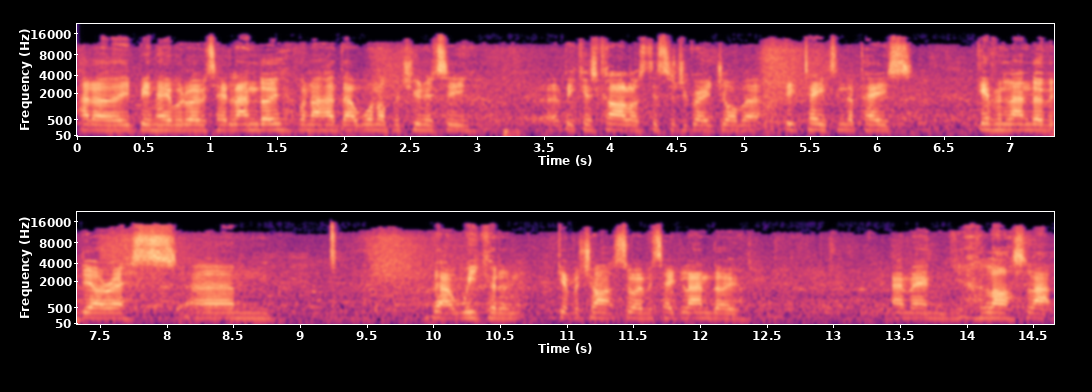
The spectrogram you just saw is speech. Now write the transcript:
Had I been able to overtake Lando when I had that one opportunity, uh, because Carlos did such a great job at dictating the pace, giving Lando the DRS, um, that we couldn't give a chance to overtake Lando. And then you know, last lap,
